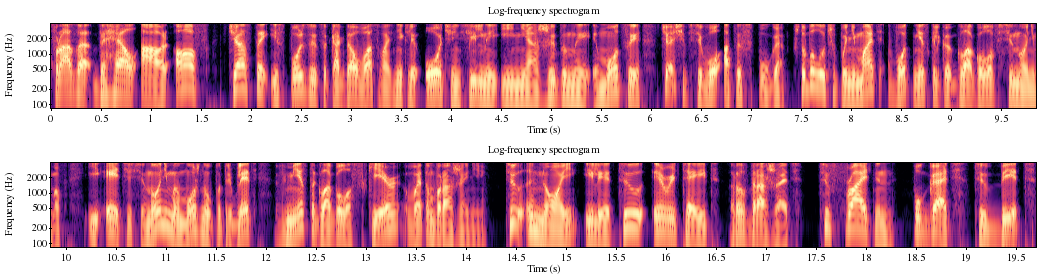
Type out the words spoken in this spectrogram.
Фраза the hell out of часто используется, когда у вас возникли очень сильные и неожиданные эмоции, чаще всего от испуга. Чтобы лучше понимать, вот несколько глаголов-синонимов. И эти синонимы можно употреблять вместо глагола scare в этом выражении. To annoy или to irritate — раздражать. To frighten пугать, to beat,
